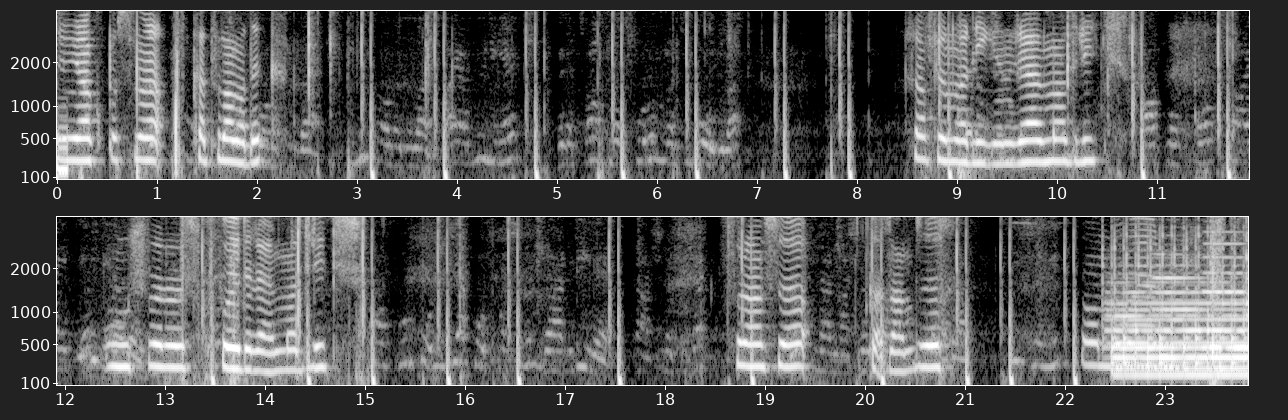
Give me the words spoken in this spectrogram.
Dünya Kupası'na katılamadık. Şampiyonlar Ligi'nin Real Madrid Uluslararası Kupayı Real Madrid Fransa kazandı. On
